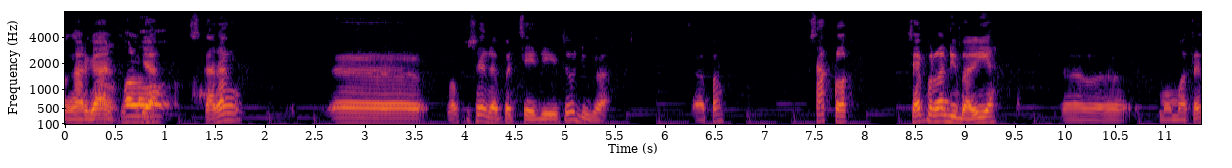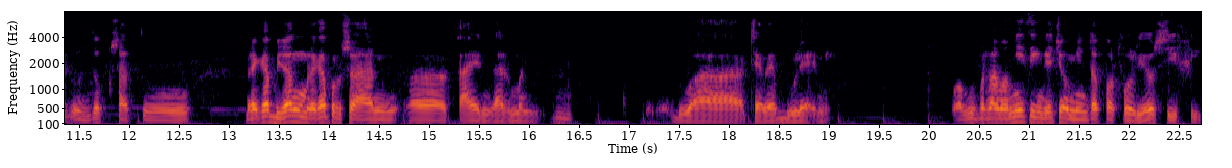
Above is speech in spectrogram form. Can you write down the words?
penghargaan Kalau Ya. sekarang eh, waktu saya dapat CD itu juga apa saklek saya pernah di Bali ya eh, mau motret untuk satu mereka bilang mereka perusahaan eh, kain garment Hmm. dua cewek bule ini waktu pertama meeting dia cuma minta portfolio CV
